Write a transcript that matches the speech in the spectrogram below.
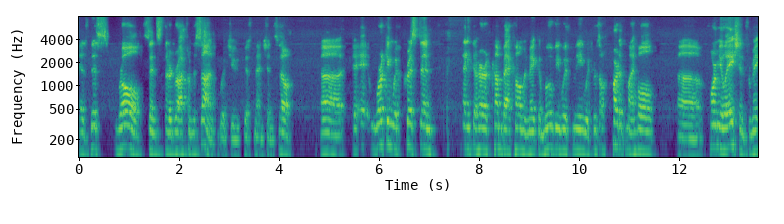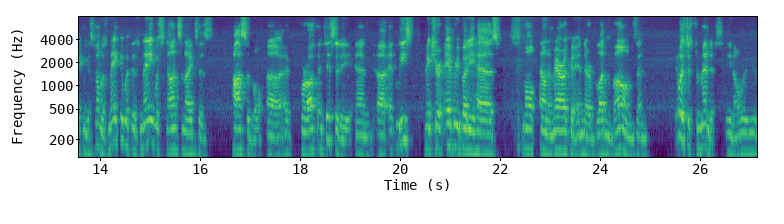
as this role since Third Rock from the Sun, which you just mentioned. So, uh, it, working with Kristen, saying to her, "Come back home and make a movie with me," which was a part of my whole uh, formulation for making this film, was make it with as many Wisconsinites as possible uh, for authenticity, and uh, at least make sure everybody has small town America in their blood and bones, and it was just tremendous. You know, we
